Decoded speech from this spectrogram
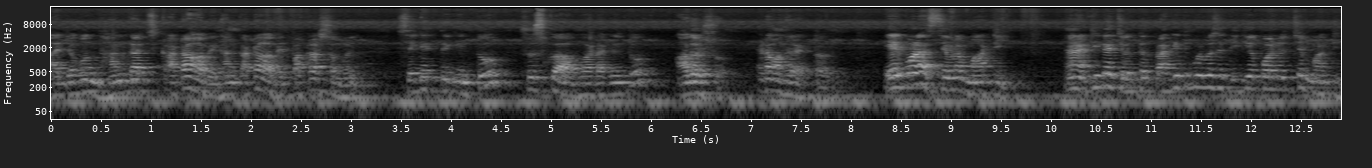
আর যখন ধান গাছ কাটা হবে, ধান কাটা হবে পাকার সময়, সেক্ষেত্রে কিন্তু শুষ্ক আবহাওয়াটা কিন্তু আদর্শ। এটা মাথায় রাখতে হবে। এরপর আসছে আমরা মাটি। হ্যাঁ ঠিক আছে? অর্থাৎ প্রাকৃতিক পরিবেশের দ্বিতীয় পয়েন্ট হচ্ছে মাটি।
